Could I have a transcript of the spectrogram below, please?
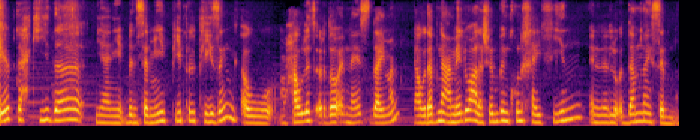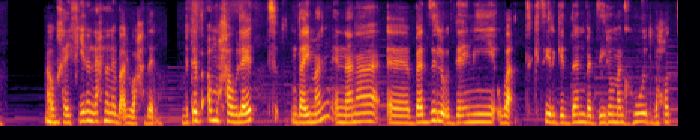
هي بتحكيه ده يعني بنسميه people pleasing أو محاولة إرضاء الناس دايما أو ده بنعمله علشان بنكون خايفين إن اللي قدامنا يسيبنا أو خايفين إن إحنا نبقى لوحدنا. بتبقى محاولات دايما إن أنا بدي اللي قدامي وقت كتير جدا بديله مجهود بحط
